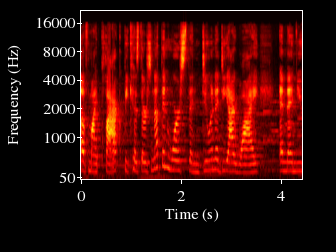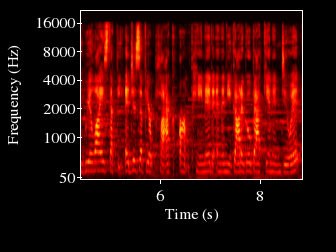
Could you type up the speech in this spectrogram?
of my plaque because there's nothing worse than doing a DIY and then you realize that the edges of your plaque aren't painted and then you got to go back in and do it.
